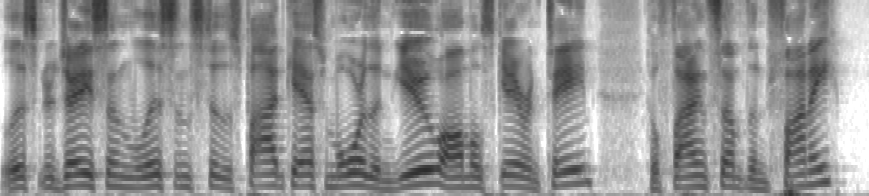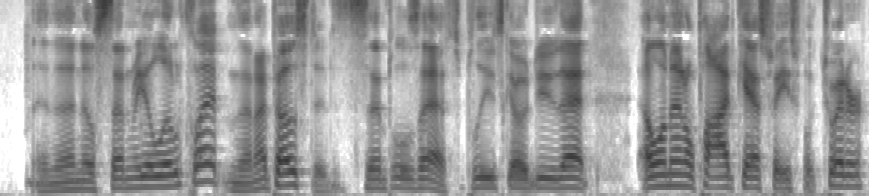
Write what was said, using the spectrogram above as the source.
Listener Jason listens to this podcast more than you, almost guaranteed. He'll find something funny, and then he'll send me a little clip, and then I post it. It's simple as that. So please go do that. Elemental Podcast, Facebook, Twitter.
